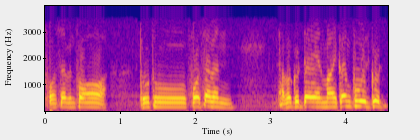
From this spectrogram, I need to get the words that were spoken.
516-474-2247. Have a good day, and my Kung Fu is good.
